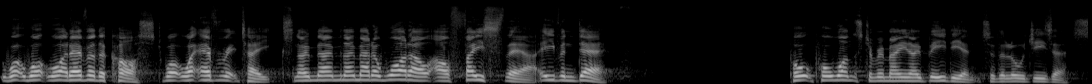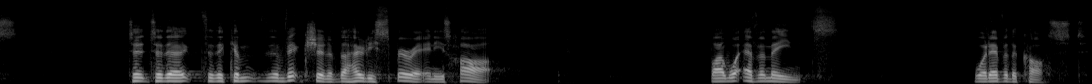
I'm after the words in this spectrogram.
What, what, whatever the cost, what, whatever it takes, no, no, no matter what I'll, I'll face there, even death. Paul, Paul wants to remain obedient to the Lord Jesus, to, to, the, to the conviction of the Holy Spirit in his heart, by whatever means, whatever the cost.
